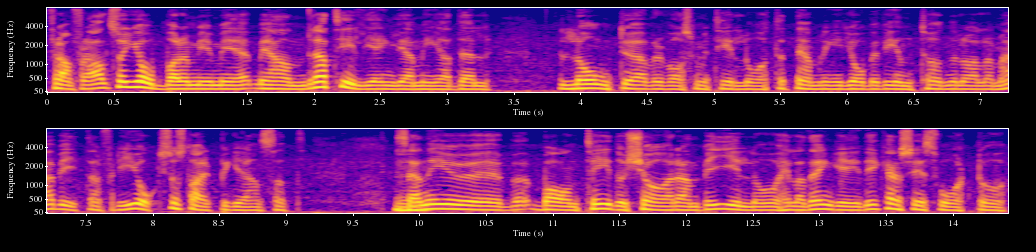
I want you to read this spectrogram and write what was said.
framförallt så jobbar de ju med, med andra tillgängliga medel långt över vad som är tillåtet. Nämligen jobb i vindtunnel och alla de här bitarna. För det är ju också starkt begränsat. Mm. Sen är ju eh, bantid och köra en bil och hela den grejen. Det kanske är svårt att,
